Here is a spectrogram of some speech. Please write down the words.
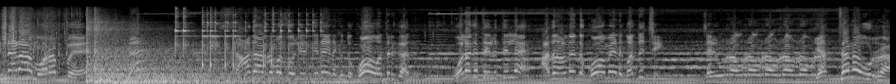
என்னடா முறப்பு? சாதாரணமா சொல்லியிருந்தீங்கன்னா எனக்கு இந்த கோவம் வந்திருக்காது. உலகத்தை இழுத்து இல்ல. அதனால தான் இந்த கோவமே எனக்கு வந்துச்சு. சரி உர்றா உர்றா உர்றா உர்றா உர்றா. உர்றா எத்தனை உர்றா?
